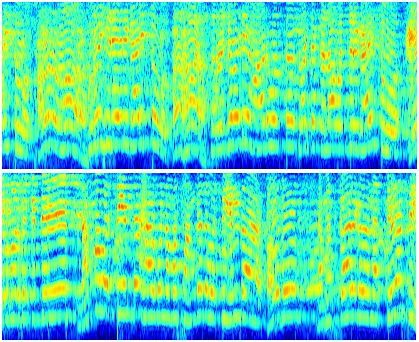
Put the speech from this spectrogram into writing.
ಆಯ್ತು. ಹೌದು. ಗುರು ಹಿರಿಯರಿಗಾಯ್ತು. ಸರಜೋಡಿ ಹಾಡುವಂತ ದೊಡ್ಡ ಕಲಾವಂತರಿಗಾಯ್ತು. ಏನ್ ಮಾಡ್ಬೇಕಿದ್ದೀರಿ ನಮ್ಮ ವತಿಯಿಂದ ಹಾಗೂ ನಮ್ಮ ಸಂಘದ ವತಿಯಿಂದ ಹೌದು. ನಮಸ್ಕಾರಗಳನ್ನ ತಿಳಿಸಿ.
